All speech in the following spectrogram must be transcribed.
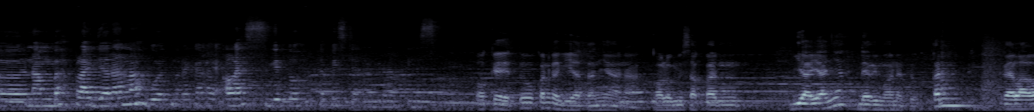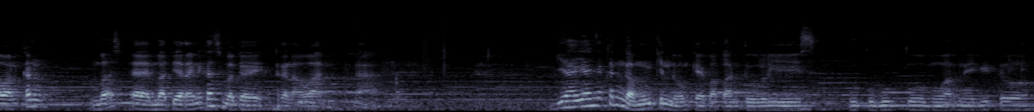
e, nambah pelajaran lah buat mereka kayak les gitu tapi secara gratis Oke, itu kan kegiatannya. Nah, kalau misalkan biayanya dari mana tuh? Kan relawan kan Mbak eh Mbak Tiara ini kan sebagai relawan. Nah, biayanya kan nggak mungkin dong kayak papan tulis, buku-buku, mewarnai gitu.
